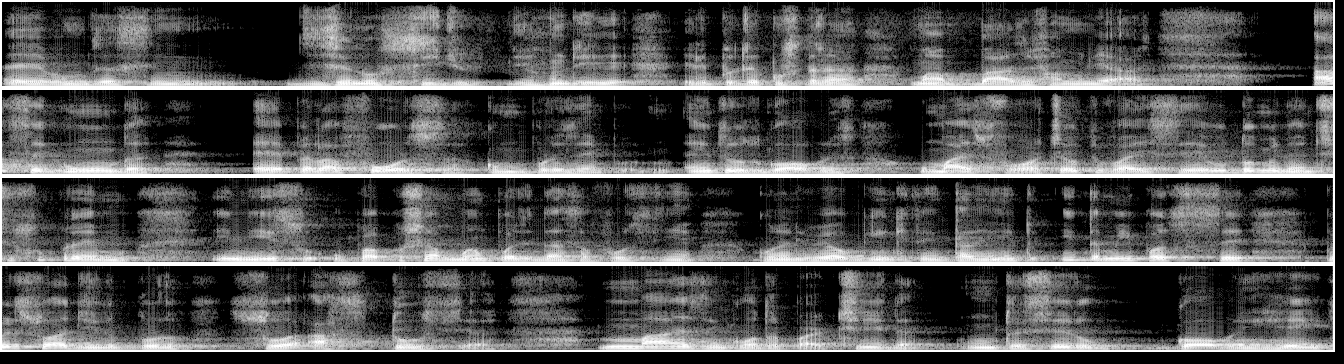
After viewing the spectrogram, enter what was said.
é, vamos dizer assim, de genocídio, de onde ele poderia considerar uma base familiar. A segunda é pela força, como por exemplo, entre os goblins, o mais forte é o que vai ser o dominante supremo. E nisso, o próprio xamã pode dar essa forcinha quando ele vê alguém que tem talento e também pode ser persuadido por sua astúcia. Mas em contrapartida, um terceiro Goblin Rei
